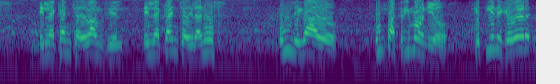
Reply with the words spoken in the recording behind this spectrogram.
en la cancha de Banfield, en la cancha de Lanús, un legado, un patrimonio que tiene que ver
